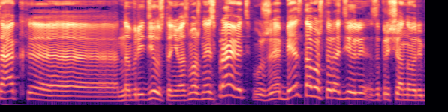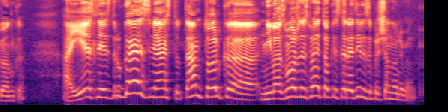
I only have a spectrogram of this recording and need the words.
так э, навредил, что невозможно исправить уже без того, что родили запрещенного ребенка. А если есть другая связь, то там только невозможно исправить, только если родили запрещенного ребенка.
